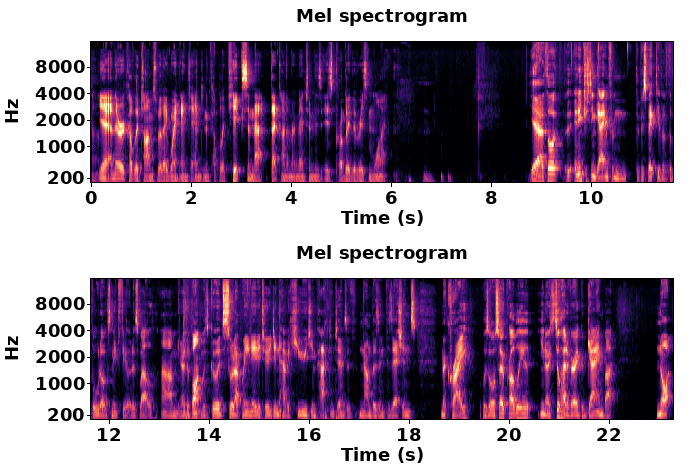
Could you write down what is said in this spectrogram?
Um, Yeah, and there were a couple of times where they went end to end in a couple of kicks, and that, that kind of momentum is, is probably the reason why. Yeah, I thought an interesting game from the perspective of the Bulldogs midfield as well. Um, you know, the Bont was good, stood up when he needed to, didn't have a huge impact in terms of numbers and possessions. Macrae was also probably, you know, still had a very good game, but not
